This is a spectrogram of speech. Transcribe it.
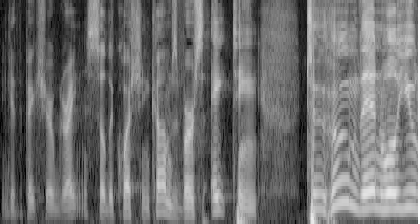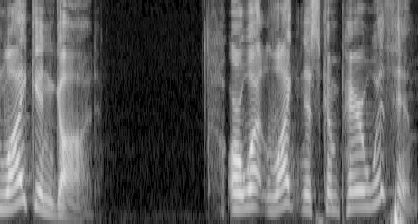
You get the picture of greatness? So the question comes, verse 18 To whom then will you liken God? Or what likeness compare with him?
